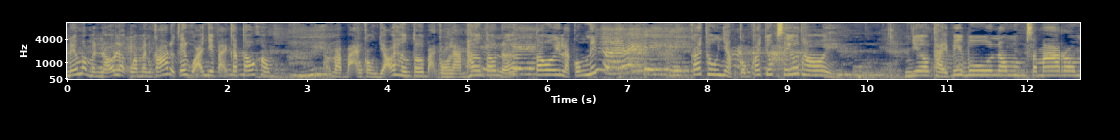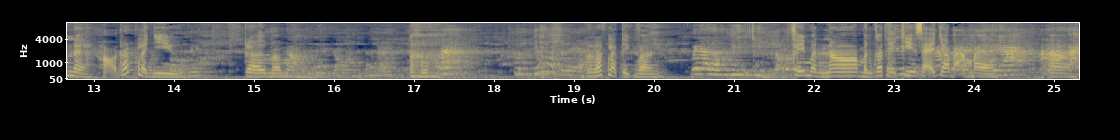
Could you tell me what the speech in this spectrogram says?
nếu mà mình nỗ lực và mình có được kết quả như vậy có tốt không? Và bạn còn giỏi hơn tôi bạn còn làm hơn tôi nữa. Tôi là con nít. Có thu nhập cũng có chút xíu thôi. Như ông thầy Bibu Nông Samarom nè họ rất là nhiều. Trời mà rất là tuyệt vời. Khi mình no mình có thể chia sẻ cho bạn bè. À,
